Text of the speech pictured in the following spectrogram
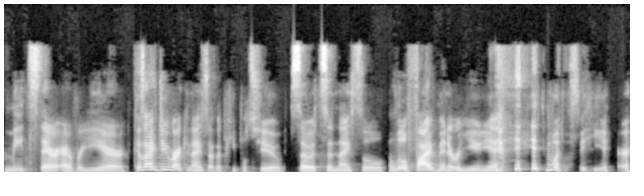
meets there every year because I do recognize other people too. So it's a nice little a little five minute reunion once a year.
